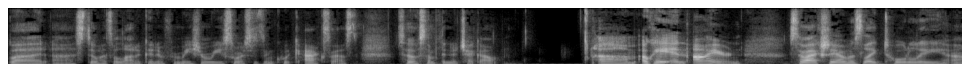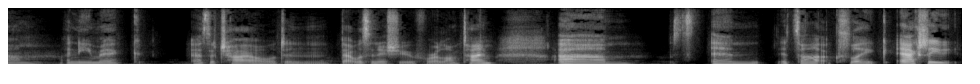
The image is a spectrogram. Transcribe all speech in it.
but uh, still has a lot of good information, resources, and quick access. So, something to check out. Um, okay, and iron. So, actually, I was like totally um, anemic as a child, and that was an issue for a long time. Um, and it sucks. Like, actually,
